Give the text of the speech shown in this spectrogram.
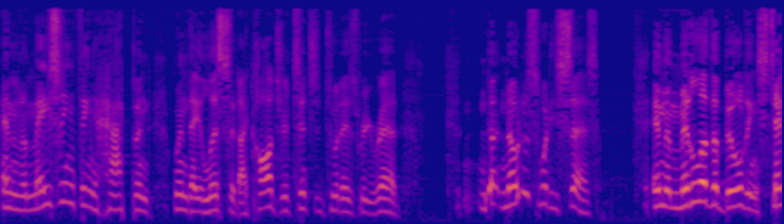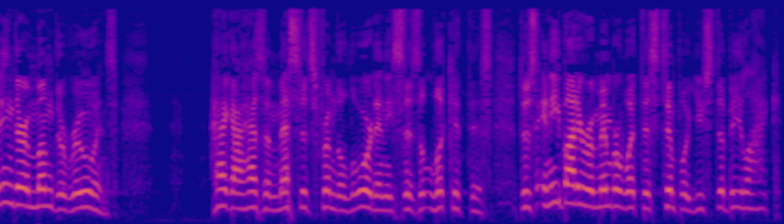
And an amazing thing happened when they listened. I called your attention to it as we read. N- notice what he says. In the middle of the building, standing there among the ruins, Haggai has a message from the Lord and he says, Look at this. Does anybody remember what this temple used to be like?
